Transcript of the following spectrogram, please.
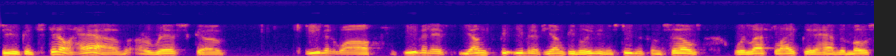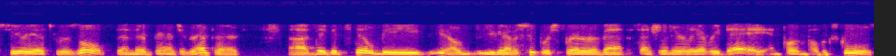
So you could still have a risk of even while even if young even if young people even students themselves were less likely to have the most serious results than their parents or grandparents uh, they could still be you know you could have a super spreader event essentially nearly every day in Portland public schools.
